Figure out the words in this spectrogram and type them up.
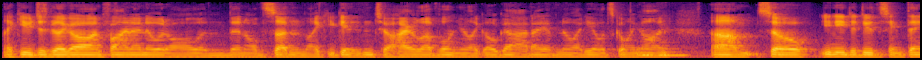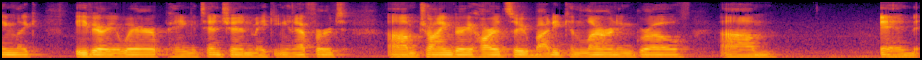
like you'd just be like, oh, I'm fine, I know it all, and then all of a sudden like you get into a higher level and you're like, oh God, I have no idea what's going on. Um, so you need to do the same thing, like be very aware, paying attention, making an effort, um, trying very hard so your body can learn and grow. Um, and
